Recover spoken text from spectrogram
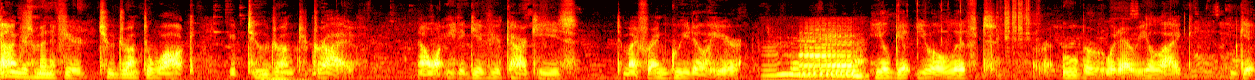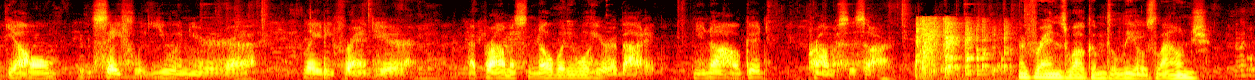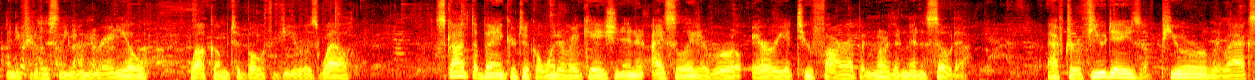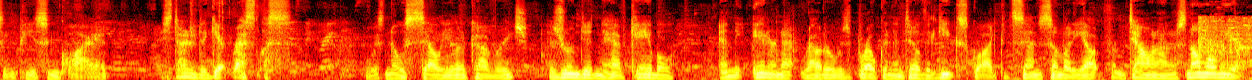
Congressman, if you're too drunk to walk, you're too drunk to drive. Now I want you to give your car keys to my friend Guido here. He'll get you a Lyft or an Uber, whatever you like, and get you home safely, you and your uh, lady friend here. I promise nobody will hear about it. You know how good promises are. My friends, welcome to Leo's Lounge. And if you're listening on the radio, welcome to both of you as well. Scott the banker took a winter vacation in an isolated rural area too far up in northern Minnesota. After a few days of pure, relaxing peace and quiet, he started to get restless. There was no cellular coverage, his room didn't have cable, and the internet router was broken until the Geek Squad could send somebody out from town on a snowmobile.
